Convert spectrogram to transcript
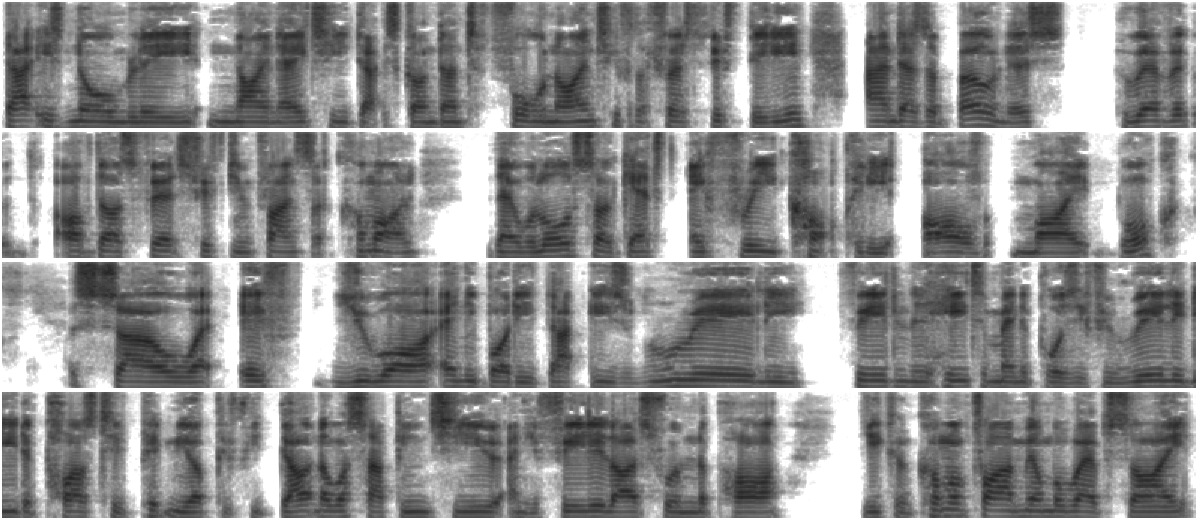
that is normally 980. That's gone down to 490 for the first 15. And as a bonus, whoever of those first 15 clients that come on, they will also get a free copy of my book. So uh, if you are anybody that is really feeling the heat of menopause, if you really need a positive pick me up, if you don't know what's happening to you and you feel your life's falling apart, you can come and find me on my website,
